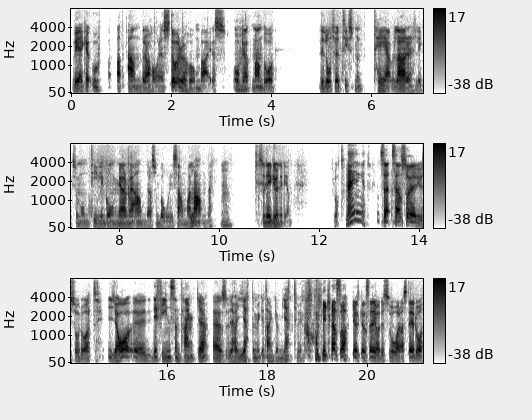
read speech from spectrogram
väga upp att andra har en större home bias och att man då, det låter väl trist, men tävlar liksom om tillgångar med andra som bor i samma land. Så det är grundidén. Förlåt. Nej, inget. Sen, sen så är det ju så då att ja, eh, det finns en tanke. Eh, Vi har jättemycket tankar om jättemycket olika saker ska jag säga och det svåraste är då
